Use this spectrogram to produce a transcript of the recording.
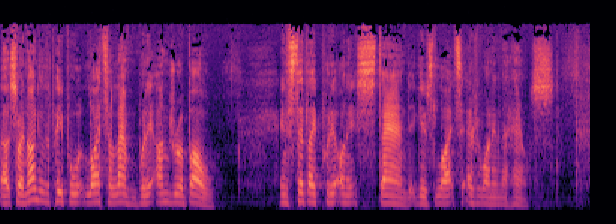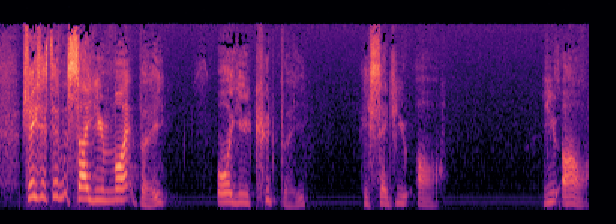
uh, sorry, neither do people light a lamp and put it under a bowl. Instead, they put it on its stand. It gives light to everyone in the house. Jesus didn't say you might be or you could be. He said you are. You are.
